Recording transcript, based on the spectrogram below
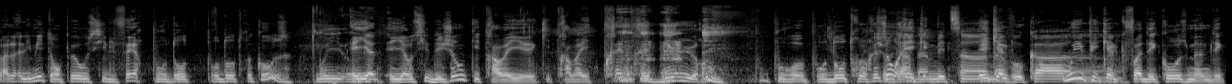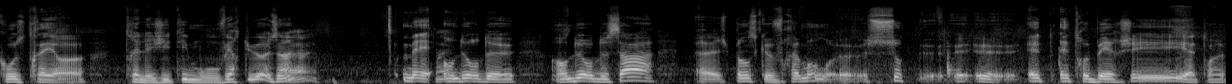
à la limite, on peut aussi le faire pour d'autres, causes. Oui, Et il y, y a aussi des gens qui travaillent, qui travaillent très très dur pour, pour d'autres Tu raisons. regardes Et un médecin, et un quel- avocat. Oui, puis quelquefois des causes, même des causes très, euh, très légitime ou vertueuse. Hein. Ouais, ouais. Mais Ouais. en, dehors de, en dehors de ça, euh, je pense que vraiment euh, euh, être, être berger, être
